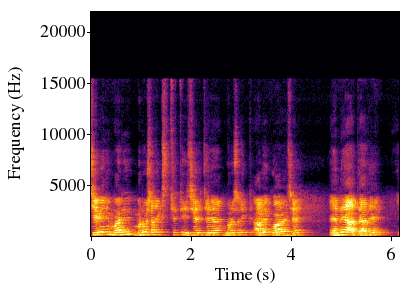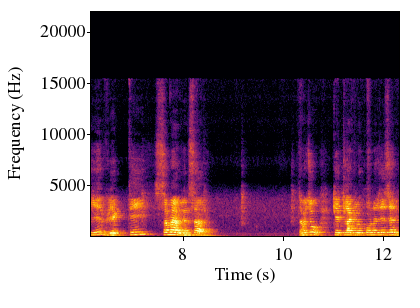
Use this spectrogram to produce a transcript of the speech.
જેવી એની મન, મનોશારીરિક સ્થિતિ છે જે મનોશારીરિક આવેગો આવે છે, એને આધારે એ વ્યક્તિ સમાયોજન સાધ્યું તમે જો કેટલાક લોકોને જે છે ને,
